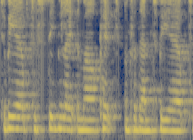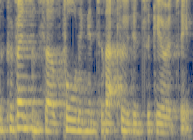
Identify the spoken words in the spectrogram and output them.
to be able to stimulate the markets and for them to be able to prevent themselves falling into that food insecurity.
